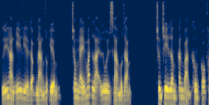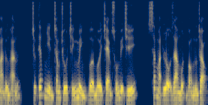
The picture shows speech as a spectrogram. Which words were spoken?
Lý hàn y rìa gặp nàng rút kiếm, trong nháy mắt lại lui xa một dặm. Trương chi lâm căn bản không có phản ứng hắn, trực tiếp nhìn chăm chú chính mình vừa mới chém xuống vị trí, sắc mặt lộ ra một vòng ngưng trọng.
